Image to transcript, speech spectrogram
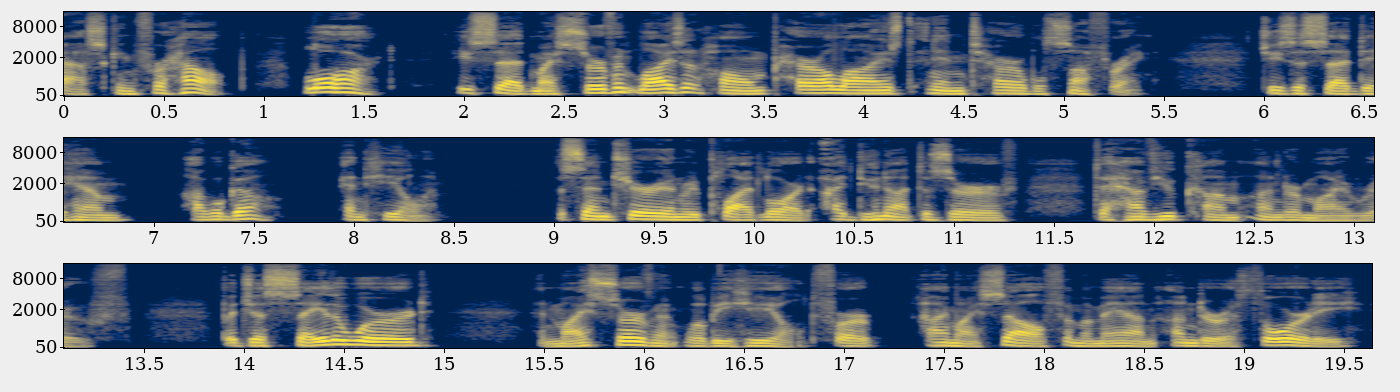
asking for help. Lord, he said, my servant lies at home, paralyzed and in terrible suffering. Jesus said to him, I will go and heal him. The centurion replied, Lord, I do not deserve to have you come under my roof. But just say the word, and my servant will be healed. For I myself am a man under authority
